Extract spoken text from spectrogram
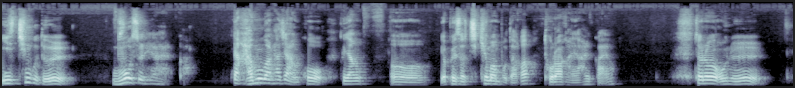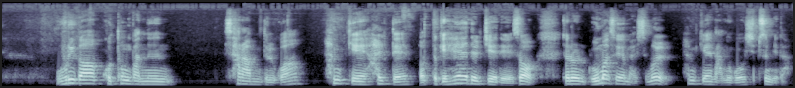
이 친구들 무엇을 해야 할까? 그냥 아무 말 하지 않고 그냥 어, 옆에서 지켜만 보다가 돌아가야 할까요? 저는 오늘 우리가 고통받는 사람들과 함께 할 때 어떻게 해야 될지에 대해서 저는 로마서의 말씀을 함께 나누고 싶습니다.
